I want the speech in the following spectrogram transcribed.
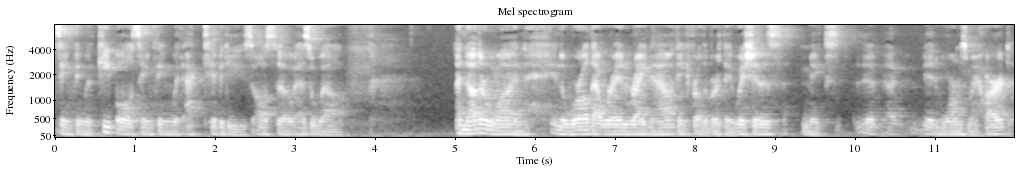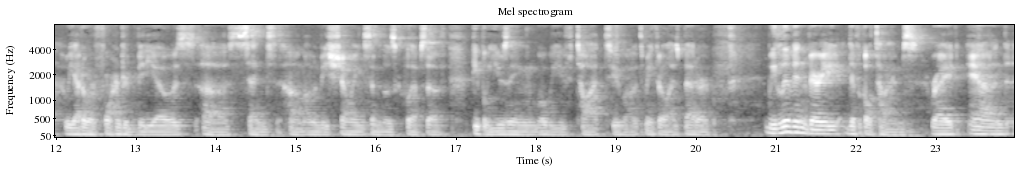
Same thing with people, same thing with activities, also as well. Another one in the world that we're in right now, thank you for all the birthday wishes, makes it, it, warms my heart. We had over 400 videos uh, sent. Um, I'm going to be showing some of those clips of people using what we've taught to uh, to make their lives better. We live in very difficult times, right? And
